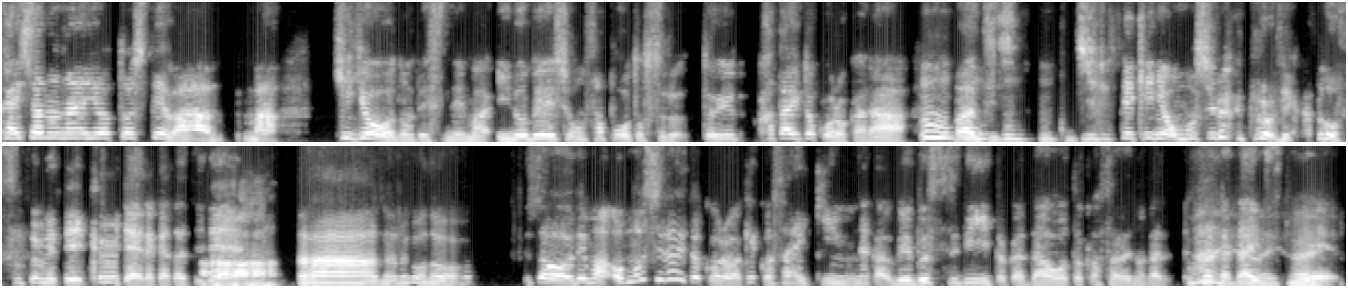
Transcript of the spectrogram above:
会社の内容としては、まあ、企業のですね、まあ、イノベーションをサポートするという硬いところから、まあ自主的に面白いプロジェクトを進めていくみたいな形で、あああ、なるほど。そう。で、まあ、面白いところは結構最近、なんか Web3 とか DAO とかそういうのが、なんか大好きはいはいはで、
